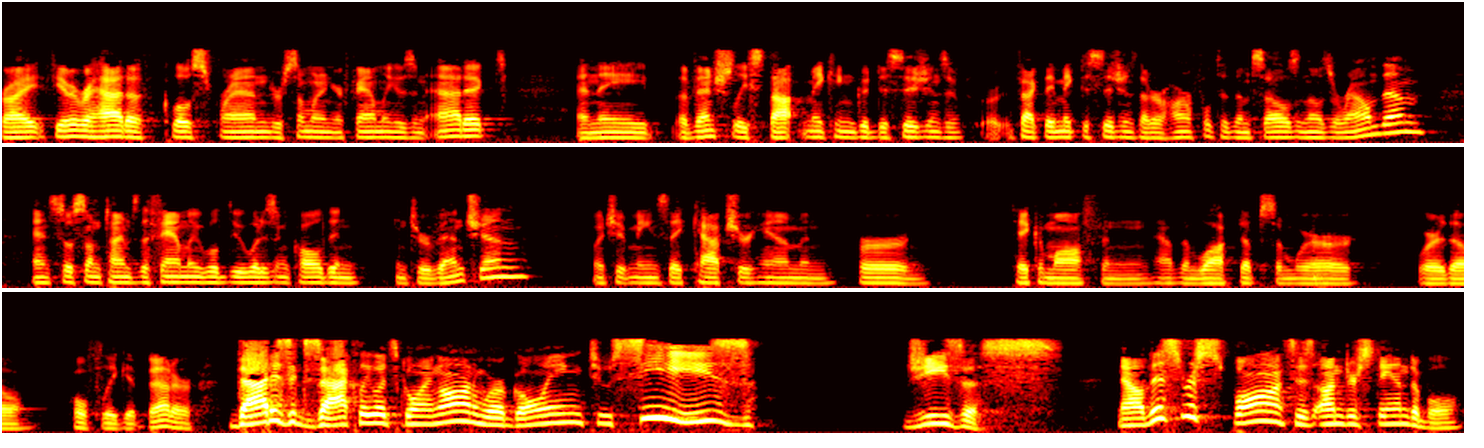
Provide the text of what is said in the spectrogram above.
right? If you ever had a close friend or someone in your family who's an addict and they eventually stop making good decisions, in fact, they make decisions that are harmful to themselves and those around them, and so sometimes the family will do what isn't called an intervention which it means they capture him and her and take them off and have them locked up somewhere where they'll hopefully get better. That is exactly what's going on. We're going to seize Jesus. Now, this response is understandable.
